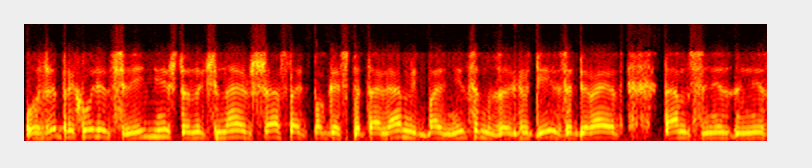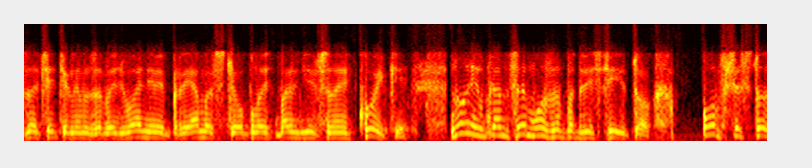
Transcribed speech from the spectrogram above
уже приходят сведения, что начинают шастать по госпиталям и больницам, за людей забирают там с незначительными заболеваниями прямо с теплой больничной койки. Ну и в конце можно подвести итог. Общество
